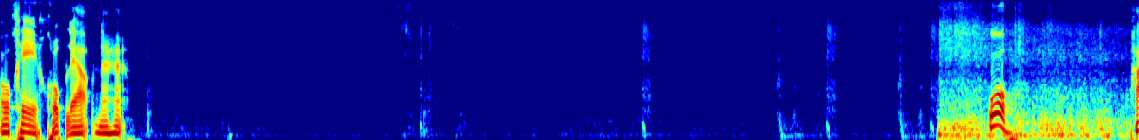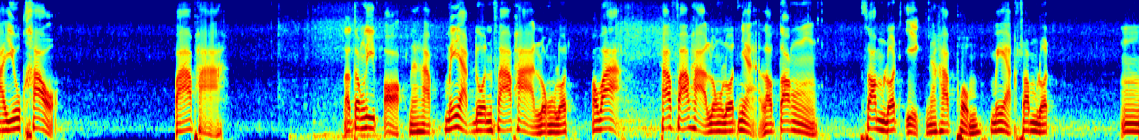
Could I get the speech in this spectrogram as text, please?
โอเค ครบแล้วนะฮะ โอ้พายุเข้า ฟ้าผ่า เราต้องรีบออกนะครับ ไม่อยากโดนฟ้าผ่าลงรถ เพราะว่าถ้าฟ้าผ่าลงรถเนี่ย เราต้องซ่อมรถอีกนะครับ ผมไม่อยากซ่อมรถ อืม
